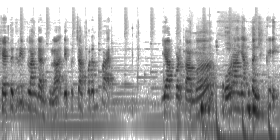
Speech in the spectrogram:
kategori pelanggan pula dia pecah pada empat. Yang pertama, orang yang tercekik.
